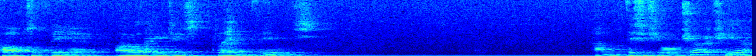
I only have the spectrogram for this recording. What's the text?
part of the uh, Our Lady's playing fields. And this is your church here.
